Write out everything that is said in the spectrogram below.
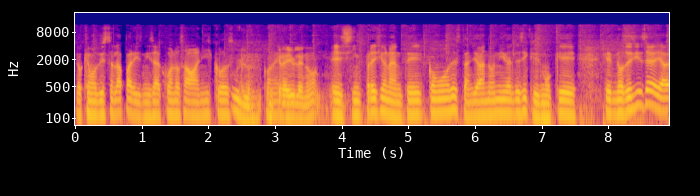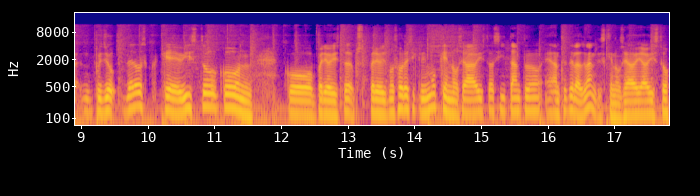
lo que hemos visto en la París-Niza con los abanicos, Uy, el- increíble, ¿no? es impresionante cómo se están llevando a un nivel de ciclismo que, que no sé si se veía, pues yo de los que he visto con con pues, periodismo sobre ciclismo que no se había visto así tanto antes de las grandes, que no se había visto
